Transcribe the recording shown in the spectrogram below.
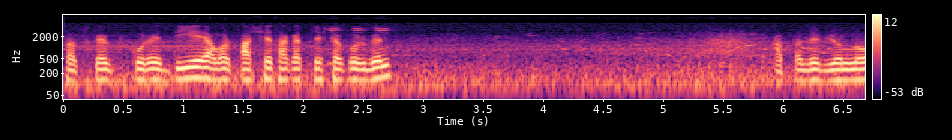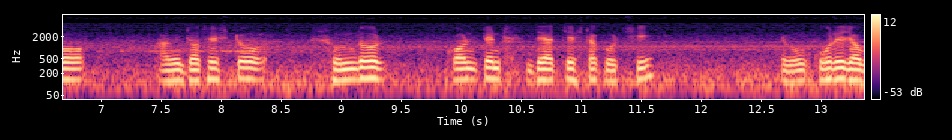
সাবস্ক্রাইব করে দিয়ে আমার পাশে থাকার চেষ্টা করবেন। আপনাদের জন্য আমি যথেষ্ট সুন্দর কন্টেন্ট দেওয়ার চেষ্টা করছি এবং করে যাব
